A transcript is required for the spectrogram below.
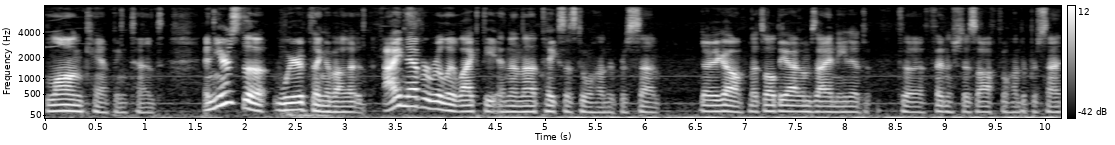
long camping tent. And here's the weird thing about it. I never really liked the, and then that takes us to 100%. There you go. That's all the items I needed to finish this off to 100%.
